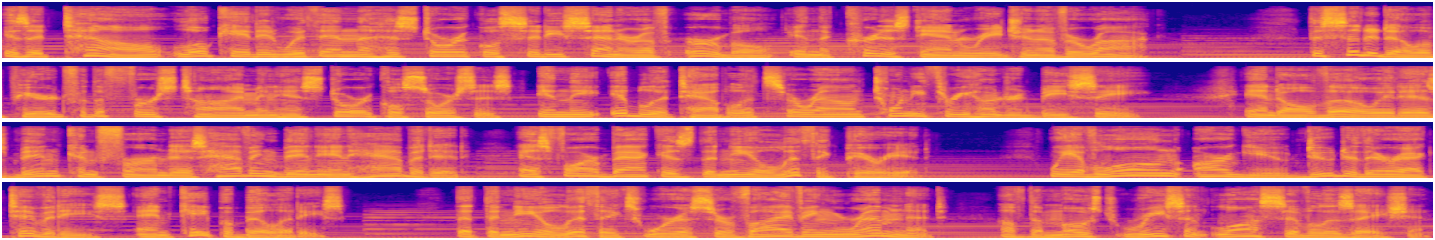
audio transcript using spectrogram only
is a tell located within the historical city center of Erbil in the Kurdistan region of Iraq. The citadel appeared for the first time in historical sources in the Ebla tablets around 2300 BC, and although it has been confirmed as having been inhabited as far back as the Neolithic period, we have long argued due to their activities and capabilities that the Neolithics were a surviving remnant of the most recent lost civilization.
